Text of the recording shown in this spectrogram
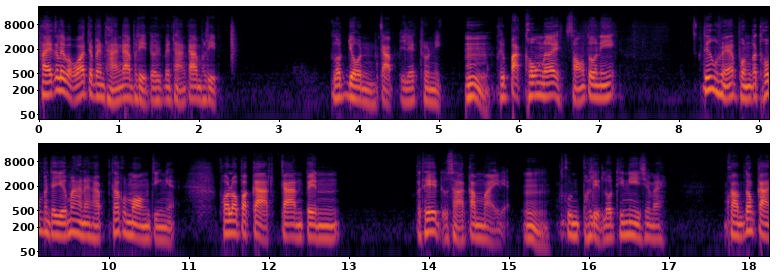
ไทยก็เลยบอกว่าจะเป็นฐานการผลิตโดยเป็นฐานการผลิต รถยนต์กับอิเล็กทรอนิกส์อืมคือปักธงเลยสองตัวนี้ซึ่งคุณเห็นว่าผลกระทบมันจะเยอะมากนะครับ ถ้าคุณมองจริงเนี่ย พอเราประกาศการเป็นประเทศอุตสาหกรรมใหม่เนี่ยอืมคุณผลิตรถที่นี่ใช่ไหม ความต้องการ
